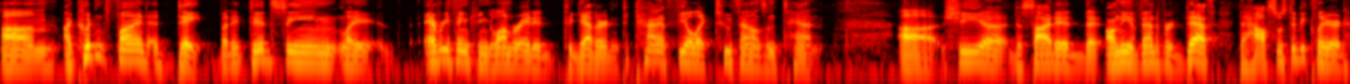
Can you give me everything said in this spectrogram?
um, I couldn't find a date, but it did seem like everything conglomerated together and to kind of feel like 2010. Uh, she uh, decided that on the event of her death, the house was to be cleared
